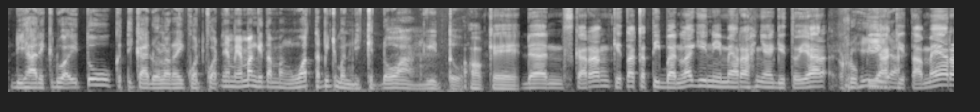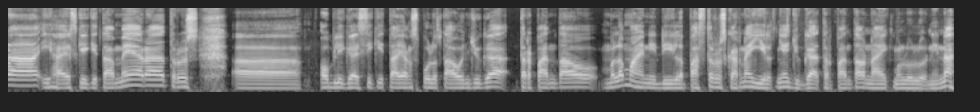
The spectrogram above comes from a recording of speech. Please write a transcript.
di hari kedua itu ketika dolar lagi kuat-kuatnya memang kita menguat tapi cuma dikit doang gitu. Oke, dan sekarang kita ketiban lagi nih merahnya gitu ya. Rupiah Iya. kita merah, IHSG kita merah, terus eh, obligasi kita yang 10 tahun juga terpantau melemah ini dilepas terus karena yieldnya juga terpantau naik melulu nih. Nah,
